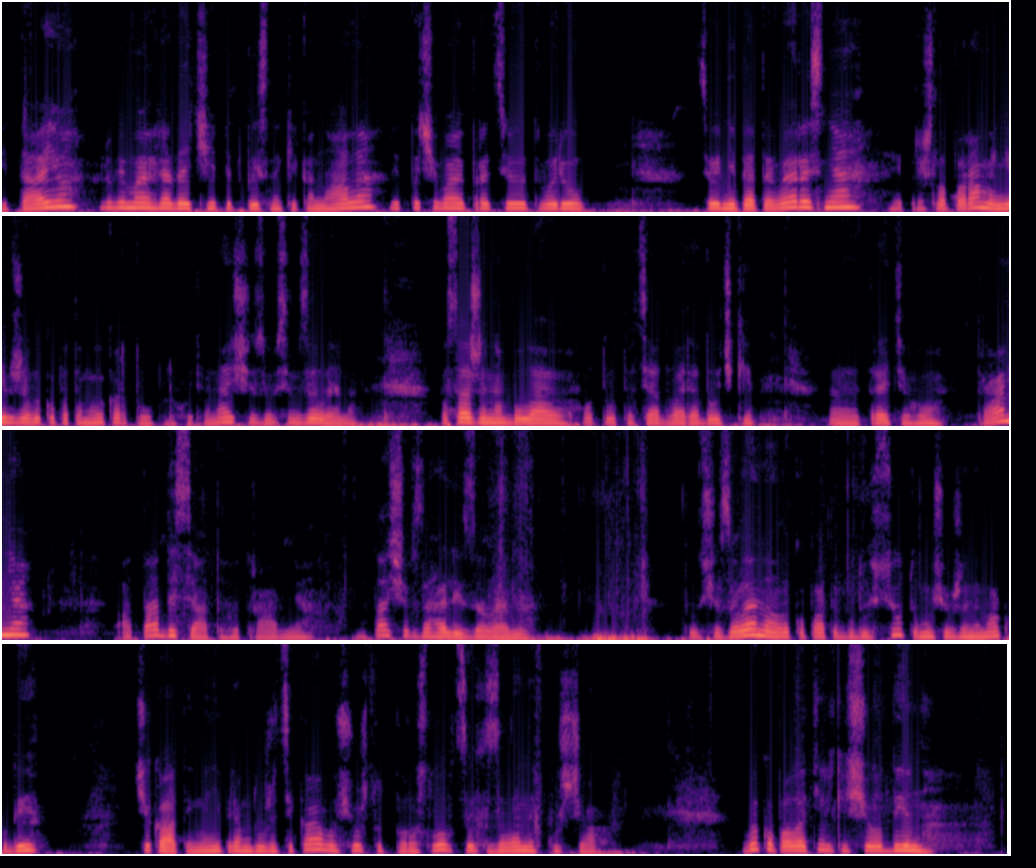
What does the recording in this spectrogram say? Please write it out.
Вітаю, любі мої глядачі, підписники каналу. Відпочиваю, працюю, творю. Сьогодні 5 вересня і прийшла пора мені вже викопати мою картоплю, хоч вона ще зовсім зелена. Посаджена була отут оця два рядочки е, 3 травня, а та 10 травня. Ну, Та ще взагалі зелена. Тут ще зелена, але копати буду всю, тому що вже нема куди чекати. Мені прям дуже цікаво, що ж тут поросло в цих зелених кущах. Викопала тільки ще один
